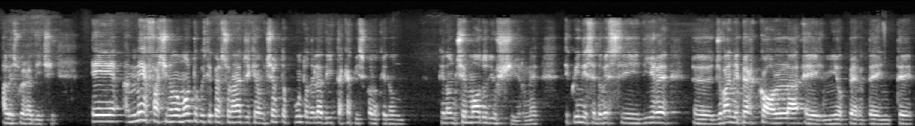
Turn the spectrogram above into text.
alle sue radici. E a me affascinano molto questi personaggi che a un certo punto della vita capiscono che non, che non c'è modo di uscirne. E quindi se dovessi dire eh, Giovanni Percolla è il mio perdente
